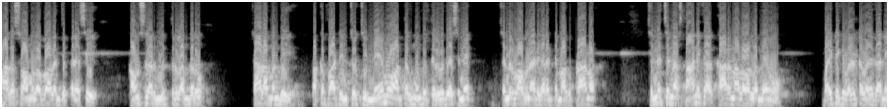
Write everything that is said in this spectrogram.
భాగస్వాములు అవ్వాలని చెప్పనేసి కౌన్సిలర్ మిత్రులందరూ చాలా మంది పక్క పార్టీ నుంచి వచ్చి మేము అంతకుముందు తెలుగుదేశమే చంద్రబాబు నాయుడు గారంటే మాకు ప్రాణం. చిన్న చిన్న స్థానిక కారణాల వల్ల మేము బయటికి వెళ్ళటమే కానీ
